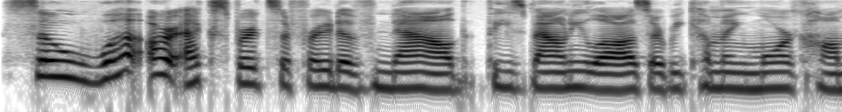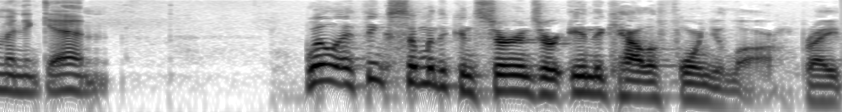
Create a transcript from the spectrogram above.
So, what are experts afraid of now that these bounty laws are becoming more common again? Well, I think some of the concerns are in the California law, right?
